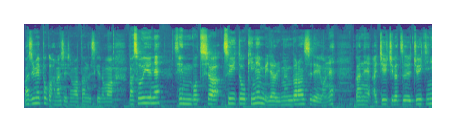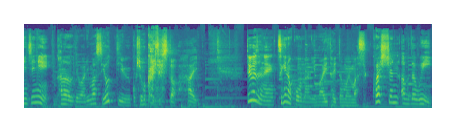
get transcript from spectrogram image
真面目っぽく話してしまったんですけど、まあ、まあそういうね戦没者追悼記念日であるリメンバランスデーをねがね11月11日にカナダではありますよっていうご紹介でした。はい。ということでね、次のコーナーに参りたいと思います。Question of the Week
